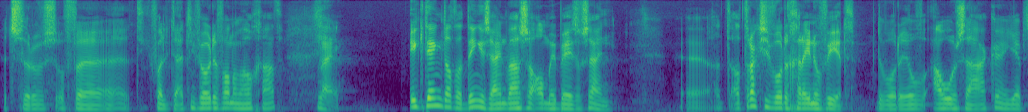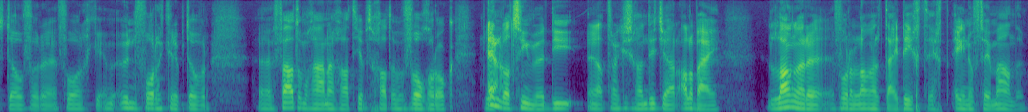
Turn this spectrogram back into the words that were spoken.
het service of eh, het kwaliteitsniveau ervan omhoog gaat. Nee. Ik denk dat dat dingen zijn waar ze al mee bezig zijn. Eh, at- attracties worden gerenoveerd. Er worden heel veel oude zaken. Je hebt het over, eh, vorige keer, een vorige keer heb je het over eh Fata Morgana gehad. Je hebt het gehad over Vogelrok. Ja. En wat zien we? Die eh, attracties gaan dit jaar allebei langere, voor een langere tijd dicht. Echt één of twee maanden.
